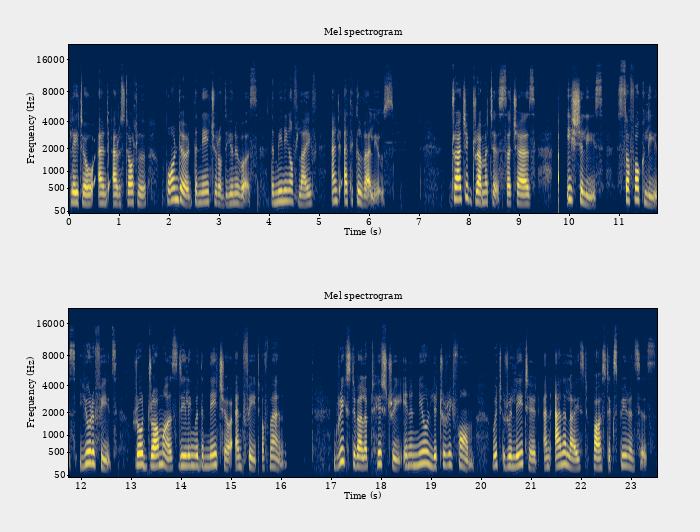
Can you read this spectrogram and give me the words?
Plato and Aristotle pondered the nature of the universe, the meaning of life and ethical values. Tragic dramatists such as Aeschylus Sophocles, Euripides wrote dramas dealing with the nature and fate of man. Greeks developed history in a new literary form which related and analyzed past experiences.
